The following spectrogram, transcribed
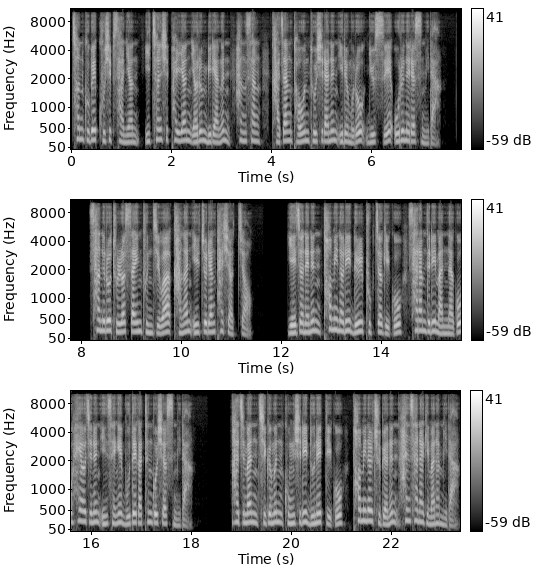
1994년, 2018년 여름 밀양은 항상 가장 더운 도시라는 이름으로 뉴스에 오르내렸습니다. 산으로 둘러싸인 분지와 강한 일조량 탓이었죠. 예전에는 터미널이 늘 북적이고 사람들이 만나고 헤어지는 인생의 무대 같은 곳이었습니다. 하지만 지금은 공실이 눈에 띄고 터미널 주변은 한산하기만 합니다.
